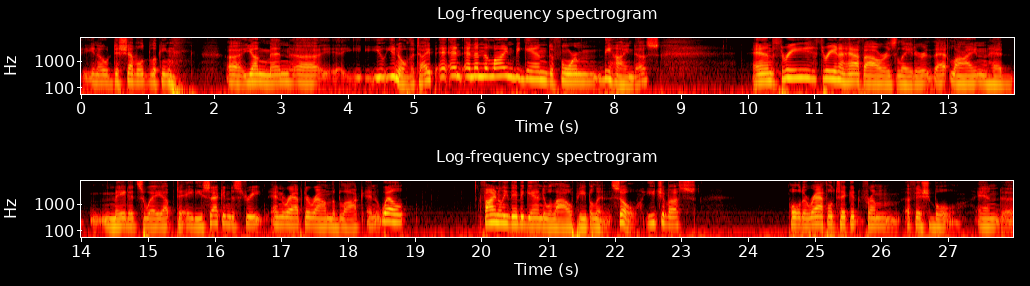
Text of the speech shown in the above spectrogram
you know, disheveled looking uh, young men. Uh, you you know the type. And and then the line began to form behind us. And three, three and a half hours later, that line had made its way up to 82nd Street and wrapped around the block. And, well, finally they began to allow people in. So each of us pulled a raffle ticket from a fishbowl and uh,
